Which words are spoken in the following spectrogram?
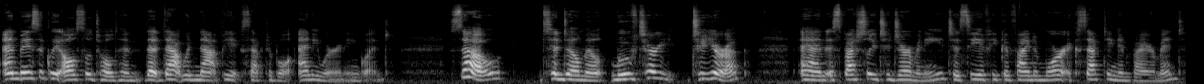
and basically also told him that that would not be acceptable anywhere in England. So Tyndale moved to, to Europe and especially to Germany to see if he could find a more accepting environment.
